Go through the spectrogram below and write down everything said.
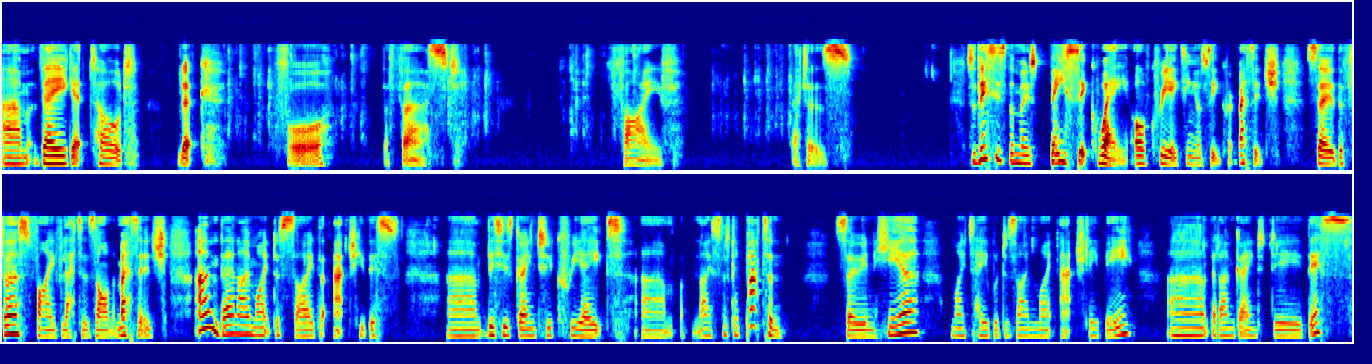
um, they get told look for the first five letters. So this is the most basic way of creating your secret message. So the first five letters are the message, and then I might decide that actually this um, this is going to create um, a nice little pattern. So in here, my table design might actually be uh, that I'm going to do this.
